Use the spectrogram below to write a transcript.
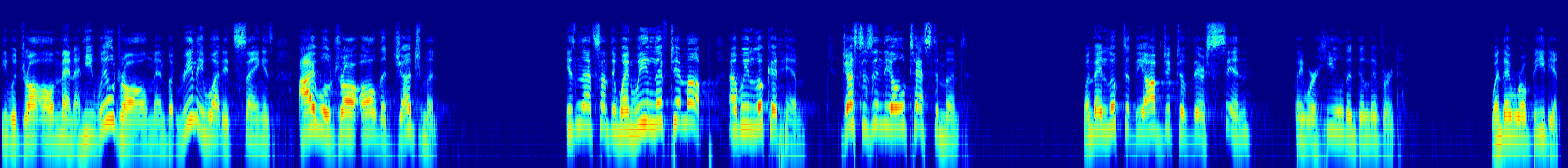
he would draw all men. And he will draw all men. But really what it's saying is, I will draw all the judgment. Isn't that something? When we lift him up and we look at him, just as in the Old Testament, when they looked at the object of their sin, they were healed and delivered when they were obedient.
